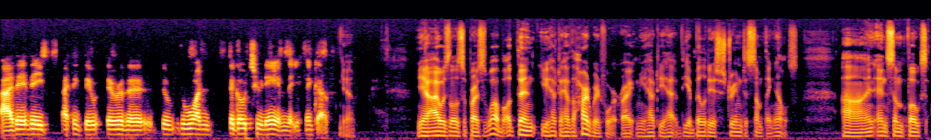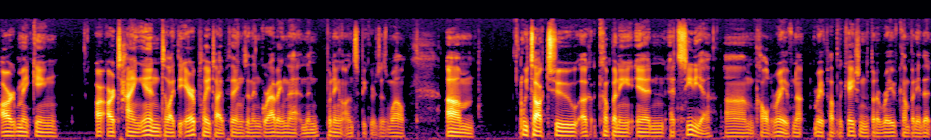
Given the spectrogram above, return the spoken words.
Uh, they they I think they they were the, the the one the go to name that you think of. Yeah. Yeah, I was a little surprised as well. But then you have to have the hardware for it, right? Mean, you have to have the ability to stream to something else. Uh, and, and some folks are making are, are tying in to like the AirPlay type things, and then grabbing that and then putting it on speakers as well. Um, we talked to a company in at Cedia um, called Rave, not Rave Publications, but a Rave company that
